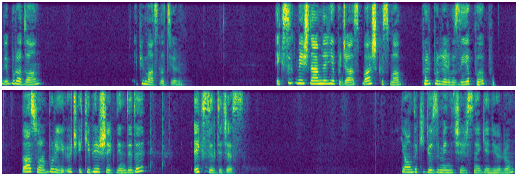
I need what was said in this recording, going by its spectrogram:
Ve buradan ipimi atlatıyorum. Eksiltme işlemleri yapacağız. Baş kısma pırpırlarımızı yapıp daha sonra burayı 3 2 1 şeklinde de eksilteceğiz. Yandaki gözümenin içerisine geliyorum.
